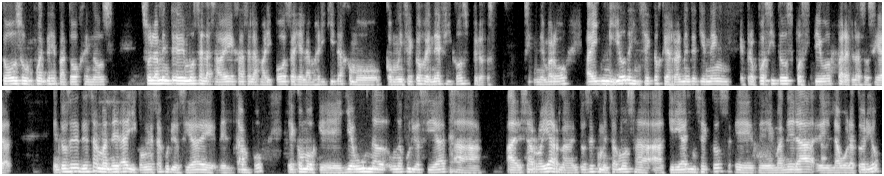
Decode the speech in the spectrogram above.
todos son fuentes de patógenos, solamente vemos a las abejas, a las mariposas y a las mariquitas como, como insectos benéficos, pero sin embargo hay millones de insectos que realmente tienen eh, propósitos positivos para la sociedad. Entonces, de esa manera y con esa curiosidad del campo, es como que llevo una, una curiosidad a, a, desarrollarla. Entonces comenzamos a, a criar insectos eh, de manera eh, laboratorio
